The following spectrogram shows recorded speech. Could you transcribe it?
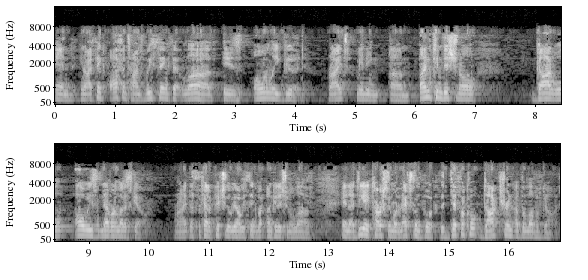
And, you know, I think oftentimes we think that love is only good, right? Meaning um, unconditional, God will always never let us go right? That's the kind of picture that we always think about unconditional love. And uh, D.A. Carson wrote an excellent book, The Difficult Doctrine of the Love of God.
